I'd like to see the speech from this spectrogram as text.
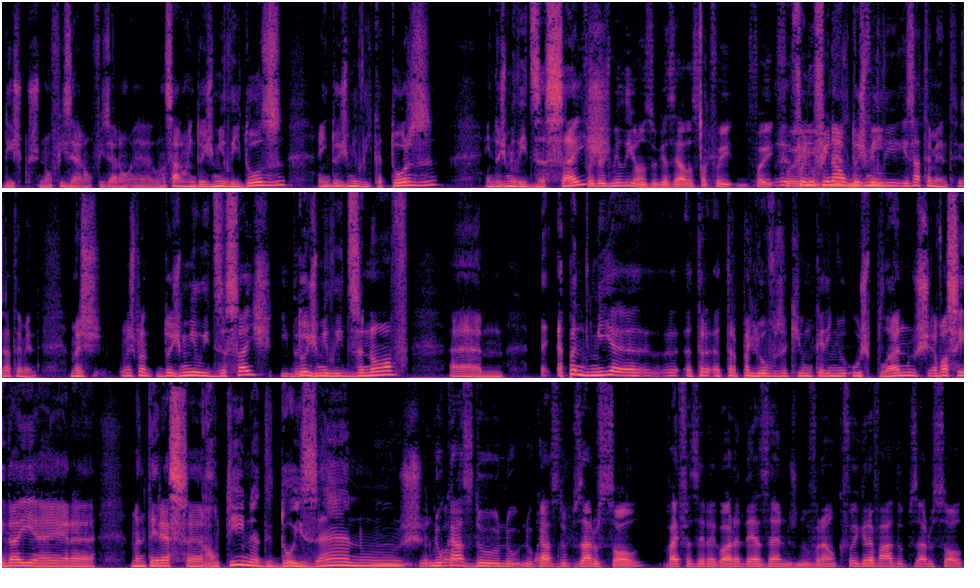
discos, não fizeram. fizeram eh, lançaram em 2012, em 2014, em 2016. Foi 2011 o Gazela, só que foi foi, Eh, Foi, no final de mesmo 2000, fim. exatamente, exatamente. Mas, mas pronto, 2016 e E 2019, ahm, A pandemia eh, atra- atrapalhou-vos aqui um bocadinho os planos. A vossa ideia era manter essa rotina de dois anos? No Qual- caso, do, no, no Oh. caso do Pesar o Sol, vai fazer agora 10 anos no verão que foi gravado o Pesar o Sol.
